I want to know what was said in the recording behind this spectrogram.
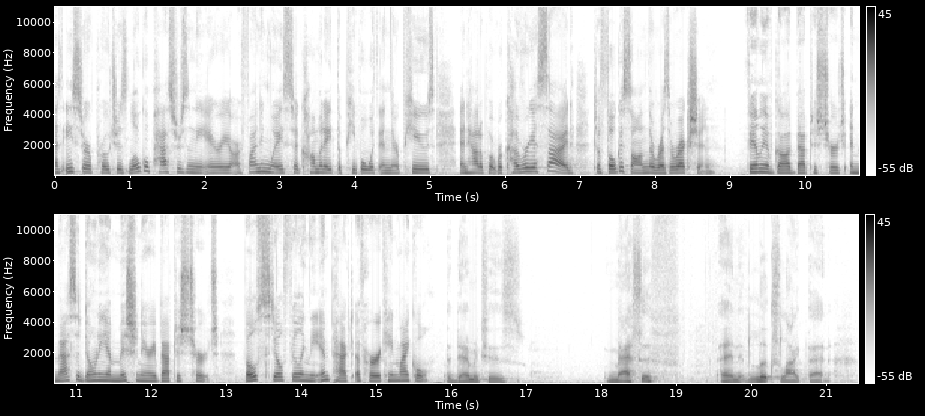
As Easter approaches, local pastors in the area are finding ways to accommodate the people within their pews and how to put recovery aside to focus on the resurrection. Family of God Baptist Church and Macedonia Missionary Baptist Church, both still feeling the impact of Hurricane Michael. The damage is massive, and it looks like that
